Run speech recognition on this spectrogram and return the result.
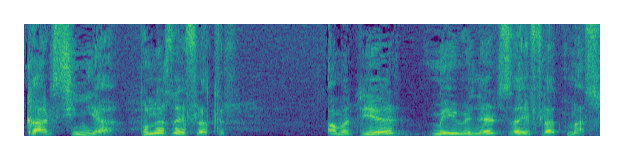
garsinya bunlar zayıflatır. Ama diğer meyveler zayıflatmaz.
